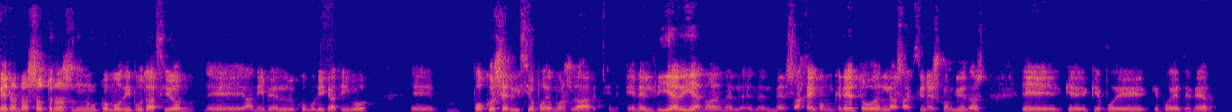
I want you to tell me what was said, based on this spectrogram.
Pero nosotros, como Diputación, eh, a nivel comunicativo, eh, poco servicio podemos dar en, el día a día, ¿no? en, el, mensaje concreto, en las acciones concretas eh, que, puede, que puede tener.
